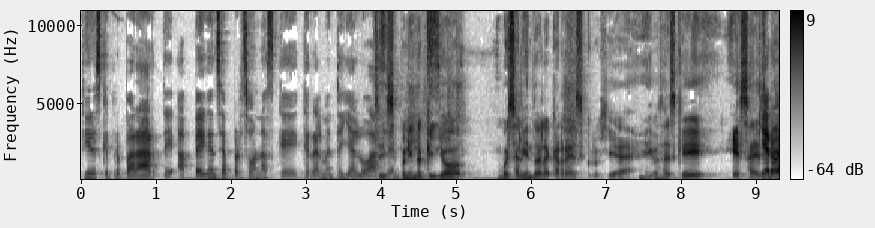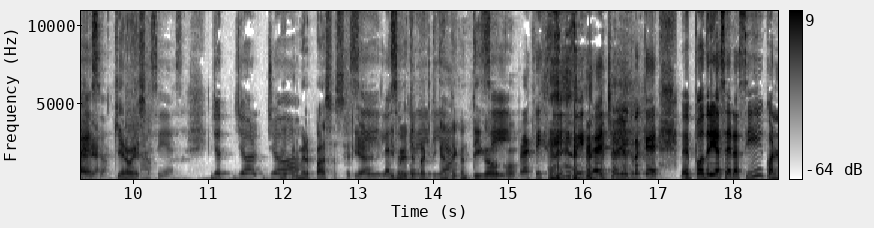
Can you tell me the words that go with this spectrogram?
tienes que prepararte, apéguense a personas que, que realmente ya lo hacen. Sí, suponiendo que yo voy saliendo de la carrera de psicología y digo, ¿sabes qué? esa es Quiero mi área. eso. Quiero eso. Así es. Yo, yo, yo... Mi primer paso sería sí, irme de practicante contigo. Sí, sí, de hecho yo creo que eh, podría ser así con,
